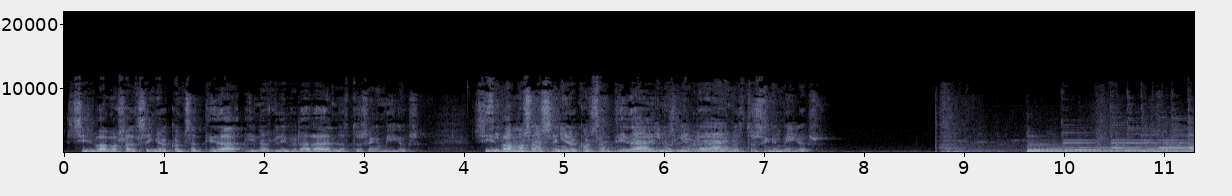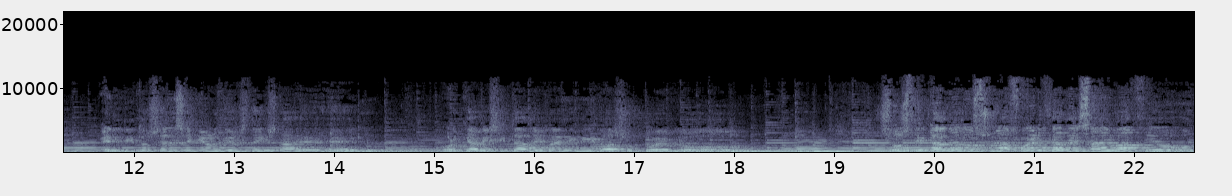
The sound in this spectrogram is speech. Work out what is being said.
Sirvamos al Señor con santidad y nos librará de nuestros enemigos. Sirvamos al Señor con santidad y nos librará de nuestros enemigos. Bendito sea el Señor Dios de Israel, porque ha visitado y redimido a su pueblo, suscitándonos una fuerza de salvación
